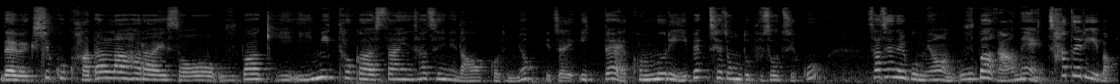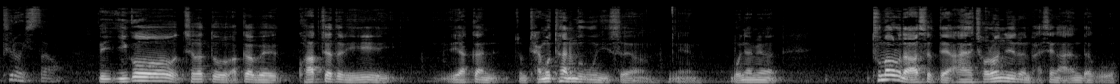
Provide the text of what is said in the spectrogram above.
네, 멕시코 과달라하라에서 우박이 2m가 쌓인 사진이 나왔거든요. 이제 이때 건물이 200채 정도 부서지고 사진을 보면 우박 안에 차들이 막 들어 있어요. 근데 이거 제가 또 아까 왜 과학자들이 약간 좀 잘못하는 부분이 있어요. 예. 뭐냐면 투마로 나왔을 때 아 저런 일은 발생 안 한다고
